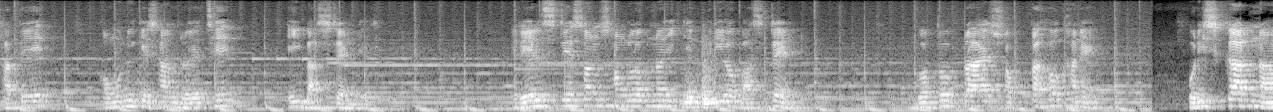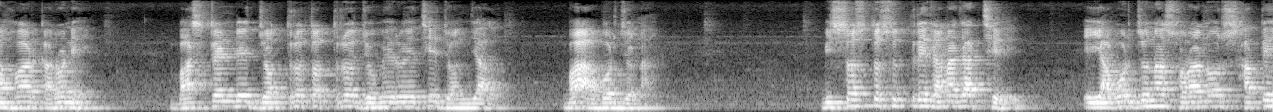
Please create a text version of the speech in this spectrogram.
সাথে কমিউনিকেশন রয়েছে এই বাস স্ট্যান্ডের রেল স্টেশন সংলগ্ন এই কেন্দ্রীয় বাস স্ট্যান্ড গত প্রায় সপ্তাহখানেক পরিষ্কার না হওয়ার কারণে বাসস্ট্যান্ডের যত্রতত্র জমে রয়েছে জঞ্জাল বা আবর্জনা। বিশ্বস্ত সূত্রে জানা যাচ্ছে, এই আবর্জনা সরানোর সাথে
